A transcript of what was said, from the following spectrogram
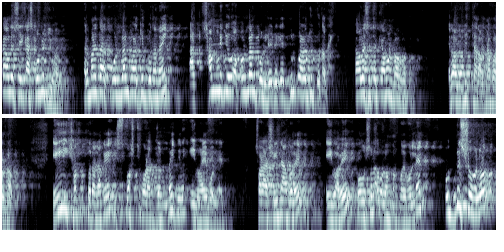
তাহলে সেই কাজ করবে কীভাবে? তার মানে তার কল্যাণ করার যোগ্যতা নাই, আর সামনে কেউ অকল্যাণ করলে এটাকে দূর করার যোগ্যতা নাই। তাহলে সেটা কেমন রব হতে পারে? রব মিথ্যা রব নকল রব এই সত্যটাকে স্পষ্ট করার জন্যই তিনি এইভাবে বললেন। সরাসরি না বলে এইভাবে কৌশল অবলম্বন করে বললেন। উদ্দেশ্য হলো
